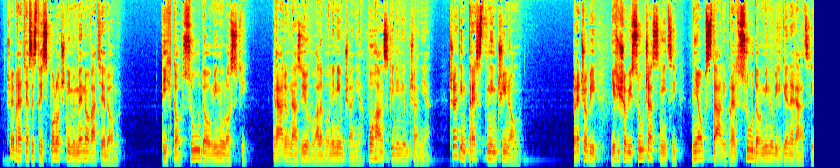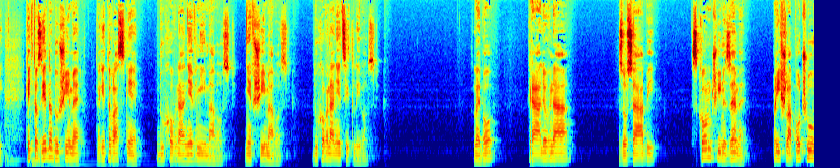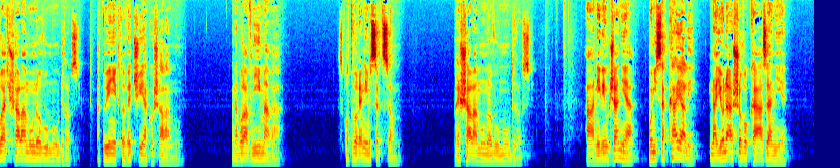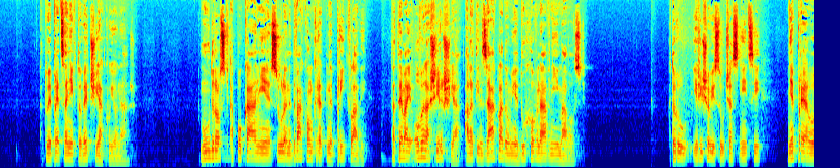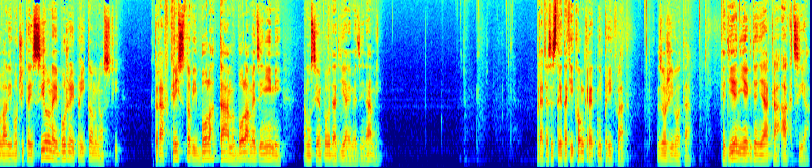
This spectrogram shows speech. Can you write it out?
Čo je, bratia a sestry, spoločným menovateľom týchto súdov minulosti? Kráľovná z juhu alebo Ninivčania, pohanskí Ninivčania. Čo je tým trestným činom? Prečo by Ježišovi súčasníci neobstáli pred súdom minulých generácií. Keď to zjednodušíme, tak je to vlastne duchovná nevnímavosť, nevšímavosť, duchovná necitlivosť. Lebo kráľovná z Osáby z končín zeme prišla počúvať Šalamúnovú múdrosť. A tu je niekto väčší ako Šalamún. Ona bola vnímavá, s otvoreným srdcom pre Šalamúnovú múdrosť. A Ninivčania, oni sa kajali na Jonášovo kázanie. A tu je predsa niekto väčší ako Jonáš. Múdrosť a pokánie sú len dva konkrétne príklady. Tá téma je oveľa širšia, ale tým základom je duchovná vnímavosť, ktorú Ježišovi súčasníci neprejavovali voči tej silnej Božej prítomnosti, ktorá v Kristovi bola tam, bola medzi nimi a musíme povedať, je aj medzi nami. Bratia, sestry, taký konkrétny príklad zo života. Keď je niekde nejaká akcia,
